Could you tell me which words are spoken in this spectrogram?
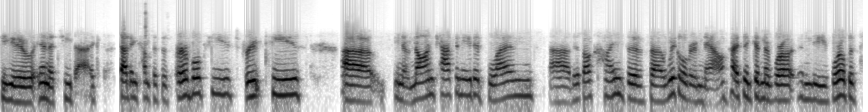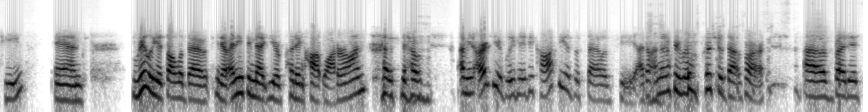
to you in a tea bag. That encompasses herbal teas, fruit teas, uh, you know, non-caffeinated blends. Uh, there's all kinds of uh, wiggle room now, I think, in the world in the world of tea. And really, it's all about you know anything that you're putting hot water on has now. I mean, arguably, maybe coffee is a style of tea. I don't, I don't know if we will push it that far, uh, but it's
